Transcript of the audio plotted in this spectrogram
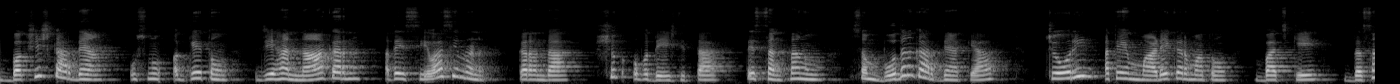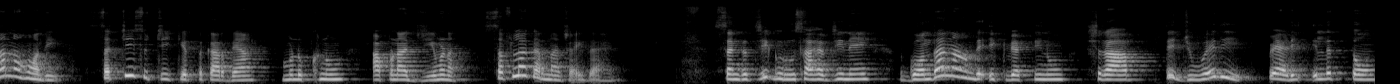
ਬਖਸ਼ਿਸ਼ ਕਰਦਿਆਂ ਉਸ ਨੂੰ ਅੱਗੇ ਤੋਂ ਅਜਿਹਾ ਨਾ ਕਰਨ ਅਤੇ ਸੇਵਾ ਸਿਮਰਨ ਕਰਨ ਦਾ ਸ਼ੁਭ ਉਪਦੇਸ਼ ਦਿੱਤਾ ਤੇ ਸੰਗਤਾਂ ਨੂੰ ਸੰਬੋਧਨ ਕਰਦਿਆਂ ਕਿਹਾ, ਚੋਰੀ ਅਤੇ ਮਾੜੇ ਕਰਮਾਂ ਤੋਂ ਬਚ ਕੇ ਦਸਾਂ ਨਹਾਂ ਦੀ ਸੱਚੀ ਸੁੱਚੀ ਕਿਰਤ ਕਰਦਿਆਂ ਮਨੁੱਖ ਨੂੰ ਆਪਣਾ ਜੀਵਨ ਸਫਲਾ ਕਰਨਾ ਚਾਹੀਦਾ ਹੈ। ਸੰਗਤ ਜੀ, ਗੁਰੂ ਸਾਹਿਬ ਜੀ ਨੇ ਗੋਂਦਾ ਨਾਮ ਦੇ ਇੱਕ ਵਿਅਕਤੀ ਨੂੰ ਸ਼ਰਾਬ ਤੇ ਜੂਏ ਦੀ ਭੈੜੀ ਇਲਤ ਤੋਂ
